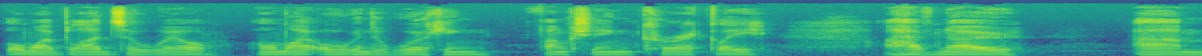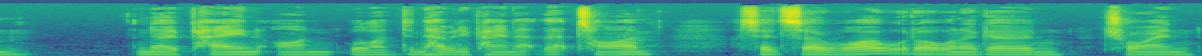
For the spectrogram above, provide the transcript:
all my bloods are well. All my organs are working, functioning correctly. I have no um, no pain on. Well, I didn't have any pain at that time. I said, so why would I want to go and try and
